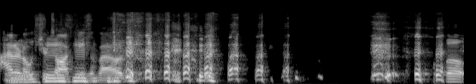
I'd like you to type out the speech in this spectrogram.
I don't know what you're talking about. well,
